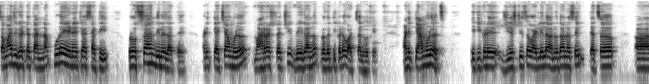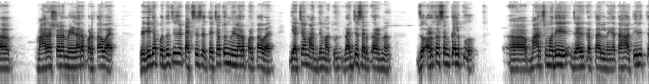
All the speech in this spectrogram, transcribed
समाज घटकांना पुढे येण्याच्यासाठी प्रोत्साहन दिलं जात आहे आणि त्याच्यामुळं महाराष्ट्राची वेगानं प्रगतीकडे वाटचाल होते. आणि त्यामुळंच एकीकडे जी एस टीचं वाढलेलं अनुदान असेल त्याचं महाराष्ट्राला मिळणारा परतावा आहे वेगवेगळ्या पद्धतीचे टॅक्सेस आहेत त्याच्यातून मिळणारा परतावा आहे याच्या माध्यमातून राज्य सरकारनं जो अर्थसंकल्प मार्चमध्ये जाहीर करता आला नाही आता हा अतिरिक्त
